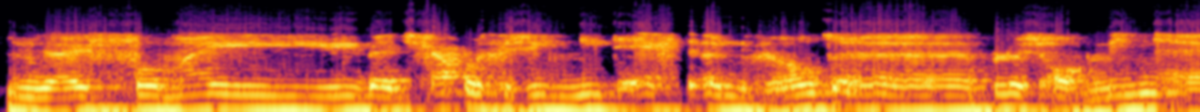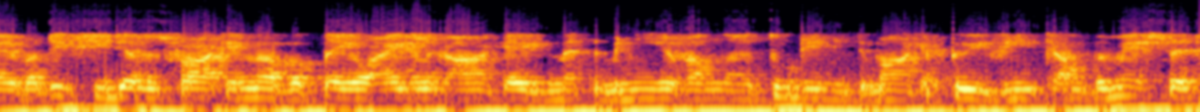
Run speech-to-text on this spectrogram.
Nee, voor mij wetenschappelijk gezien niet echt een grote uh, plus of min. Uh, wat ik zie dat het vaak in wat Theo eigenlijk aangeeft met de manier van uh, toediening te maken heeft. Kun je vierkant bemesten,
